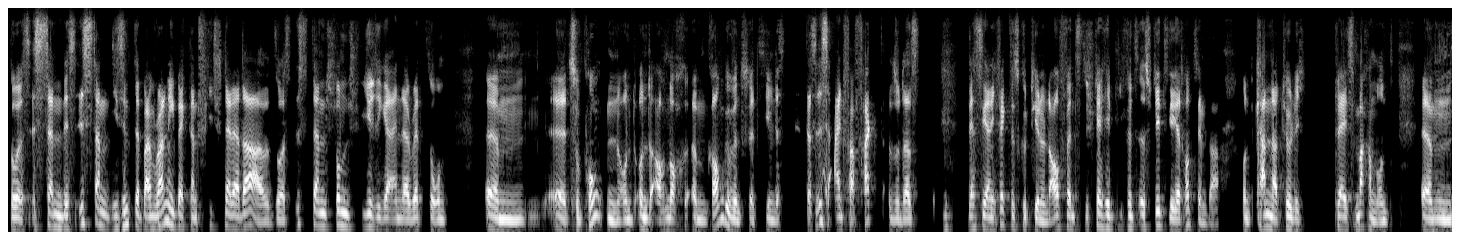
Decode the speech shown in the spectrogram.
So, das ist dann, das ist dann, die sind beim Running Back dann viel schneller da. So, es ist dann schon schwieriger in der Red Zone ähm, äh, zu punkten und, und auch noch ähm, Raumgewinn zu erzielen. Das, das ist einfach Fakt. Also das lässt sich ja nicht wegdiskutieren. Und auch wenn es eine schlechte Defense ist, steht sie ja trotzdem da und kann natürlich Plays machen. Und ähm,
